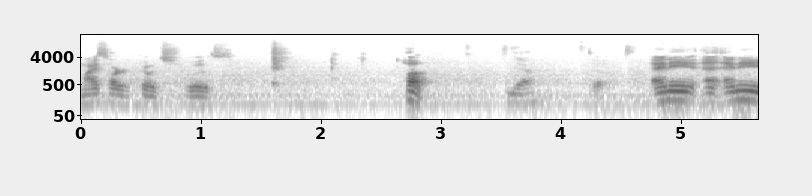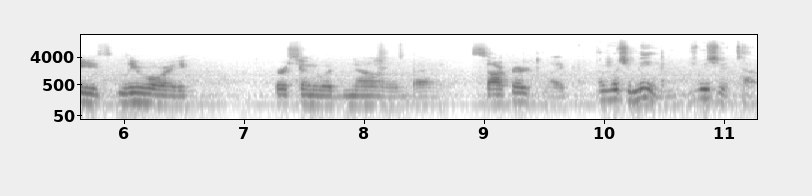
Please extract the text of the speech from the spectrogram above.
my soccer coach was tough. yeah. So any any Leroy person would know that soccer like And what you mean? Means you're tough?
